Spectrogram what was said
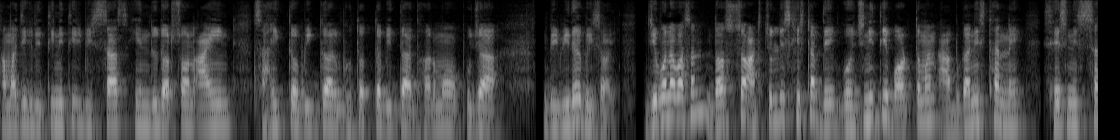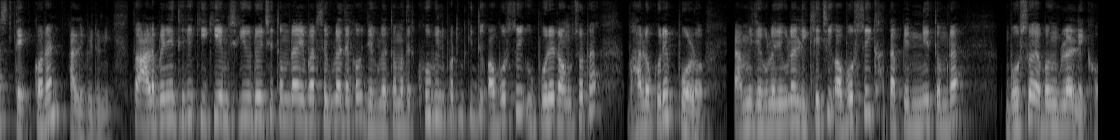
সামাজিক রীতিনীতির বিশ্বাস, হিন্দু দর্শন, আইন, সাহিত্য, বিজ্ঞান, ভূতত্ত্ববিদ্যা, ধর্ম, পূজা বিবিধ বিষয়। জীবনাবাসন দশশো আটচল্লিশ খ্রিস্টাব্দে গজনীতি বর্তমান আফগানিস্তানে শেষ নিঃশ্বাস ত্যাগ করেন আলবেরুনি তো আলবেনি থেকে কী কী এমসিকিউ রয়েছে তোমরা এবার সেগুলো দেখো, যেগুলো তোমাদের খুব ইম্পর্টেন্ট কিন্তু অবশ্যই উপরের অংশটা ভালো করে পড়ো। আমি যেগুলো যেগুলো লিখেছি অবশ্যই খাতা পেন নিয়ে তোমরা বসো এবং এগুলো লেখো।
